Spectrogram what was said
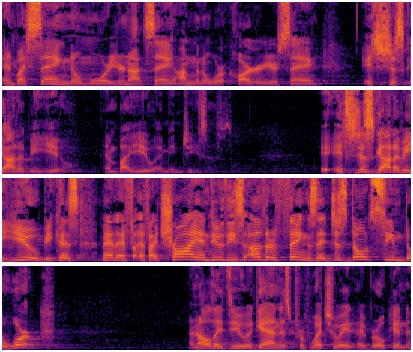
And by saying no more, you're not saying, I'm going to work harder. You're saying, it's just got to be you. And by you, I mean Jesus. It's just got to be you because, man, if, if I try and do these other things, they just don't seem to work. And all they do, again, is perpetuate a broken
